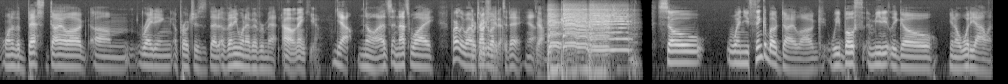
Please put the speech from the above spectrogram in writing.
one of the best dialogue um, writing approaches that of anyone I've ever met. oh, thank you. Yeah, no, that's and that's why partly why we're talking about it, it. today. Yeah. Yeah. So when you think about dialogue, we both immediately go, you know, Woody Allen.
